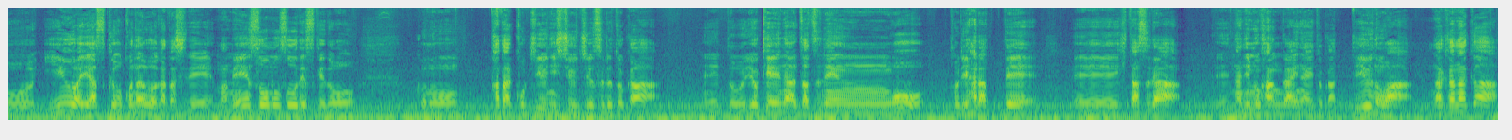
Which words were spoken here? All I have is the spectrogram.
こう言うは安く行うは形で、まあ、瞑想もそうですけどこのただ呼吸に集中するとか、えーと、余計な雑念を取り払って、えー、ひたすら何も考えないとかっていうのはなかなか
